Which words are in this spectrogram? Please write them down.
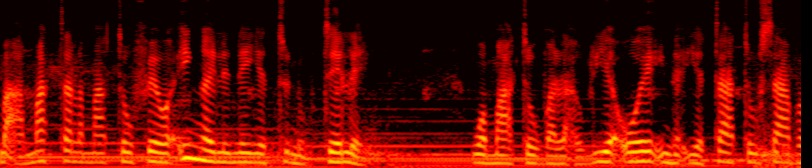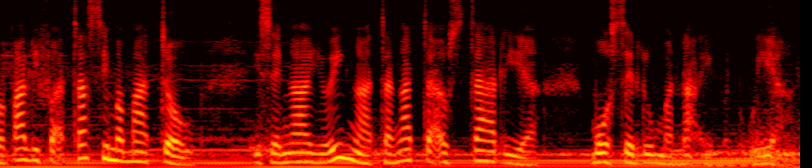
ma amata la matou feoaʻiga i lenei atunuu tele ua matou valaaulia oe ina ia tatou sa vavali faatasi ma matou i se gaioiga a tagata ausitalia mo se lumanaʻi manuia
